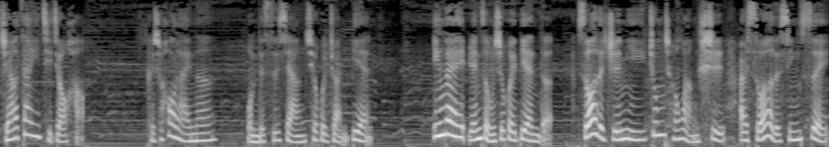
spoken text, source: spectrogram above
只要在一起就好。可是后来呢？我们的思想却会转变，因为人总是会变的。所有的执迷终成往事，而所有的心碎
